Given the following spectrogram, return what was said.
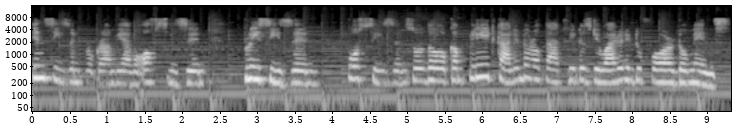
in-season program, we have a off-season, pre-season, post-season. So the complete calendar of the athlete is divided into four domains.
